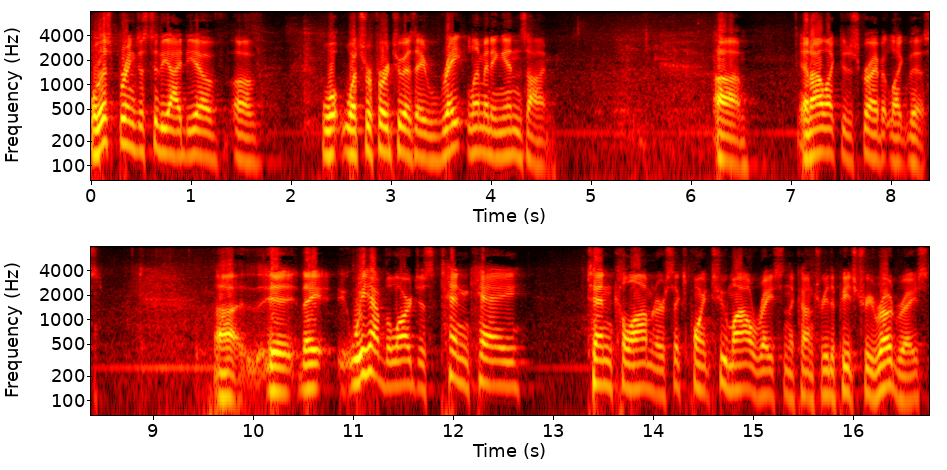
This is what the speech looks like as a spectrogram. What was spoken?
Well, this brings us to the idea of, of what's referred to as a rate limiting enzyme. Um, and I like to describe it like this uh, it, they, we have the largest 10K, 10 kilometer, 6.2 mile race in the country, the Peachtree Road Race.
